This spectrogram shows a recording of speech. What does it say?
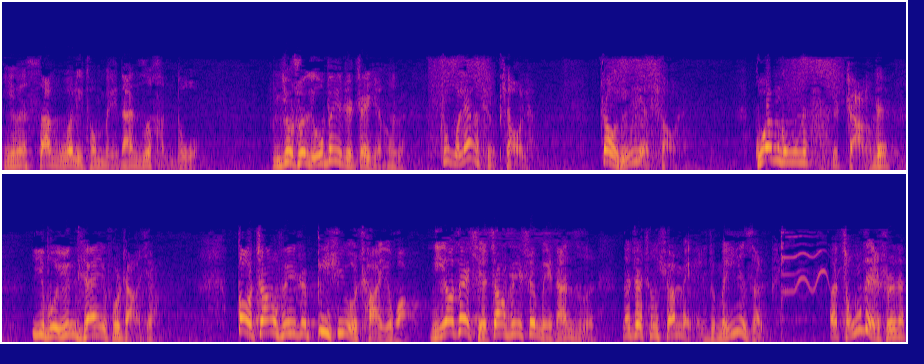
因为三国里头美男子很多。你就说刘备这阵营里边，诸葛亮挺漂亮，赵云也漂亮，关公呢，是长得义薄云天一副长相，到张飞这必须有差异化。你要再写张飞是美男子，那这成选美了就没意思了。啊，总得是呢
